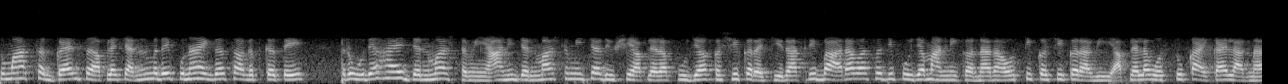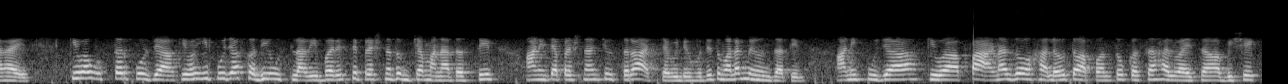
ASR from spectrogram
तुम्हा सगळ्यांचं आपल्या चॅनलमध्ये पुन्हा एकदा स्वागत करते. तर उद्या आहे जन्माष्टमी आणि जन्माष्टमीच्या दिवशी आपल्याला पूजा कशी करायची? रात्री बारा वाजताची पूजा मांडणी करणार आहोत. ती कशी करावी? आपल्याला वस्तू काय काय लागणार आहेत? किंवा उत्तर पूजा किंवा ही पूजा कधी उचलावी? बरेचसे प्रश्न तुमच्या मनात असतील आणि त्या प्रश्नांची उत्तरं आजच्या व्हिडिओमध्ये तुम्हाला मिळून जातील. आणि पूजा किंवा पाळणा जो हलवतो आपण तो कसा हलवायचा? अभिषेक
